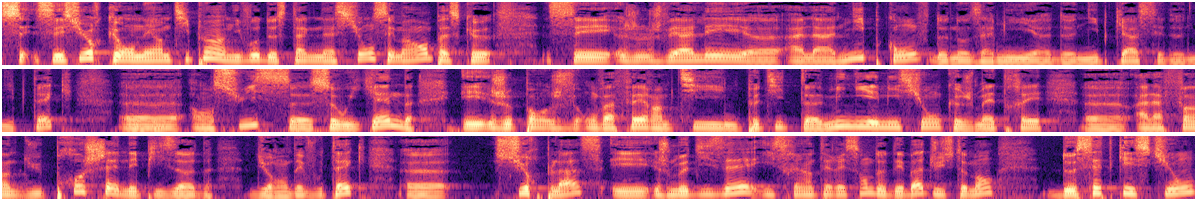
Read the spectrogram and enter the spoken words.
c'est sûr qu'on est un petit peu à un niveau de stagnation. C'est marrant parce que c'est, je, vais aller euh, à la NipConf de nos amis euh, de Nipcast et de Niptech euh, mm-hmm. en Suisse ce week-end et je pense on va faire un petit une petite mini émission que je mettrai euh, à la fin du prochain épisode du rendez-vous tech. Sur place et je me disais il serait intéressant de débattre justement de cette question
